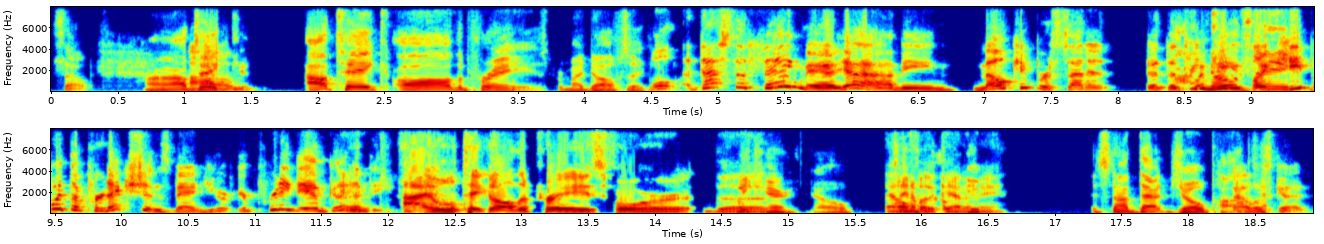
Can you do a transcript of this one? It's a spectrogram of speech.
So Uh, I'll take um, I'll take all the praise for my Dolph Ziggler. Well, that's the thing, man. Yeah, I mean, Mel Kiper said it at the I know Like, things. keep with the predictions, man. You're you're pretty damn good at these. I will take all the praise for Nobody the cares, Joe. Alpha It's about Academy. It's not that Joe podcast. that was good.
